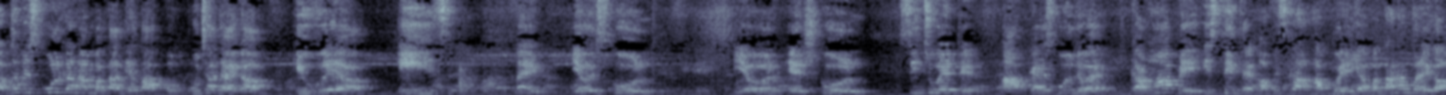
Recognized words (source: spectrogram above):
अब जब स्कूल का नाम बता दिया तो आपको पूछा जाएगा कि वेयर इज़ नहीं your school your school situated आपका स्कूल जो है, कहाँ पे स्थित है? अब इसका आपको एरिया बताना पड़ेगा।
